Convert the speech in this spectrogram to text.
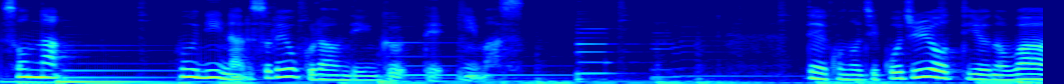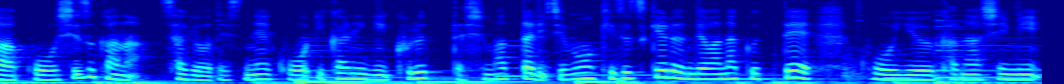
そんな風になる。それをグラウンディングで言います。でこの自己需要っていうのはこう静かな作業ですね。こう怒りに狂ってしまったり自分を傷つけるんではなくってこういう悲しみ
